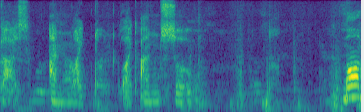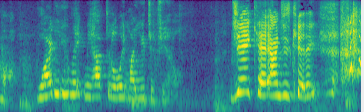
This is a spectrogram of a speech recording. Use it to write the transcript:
Guys, I'm like done. Like, I'm so done. Mama, why did you make me have to delete my YouTube channel? JK, I'm just kidding.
